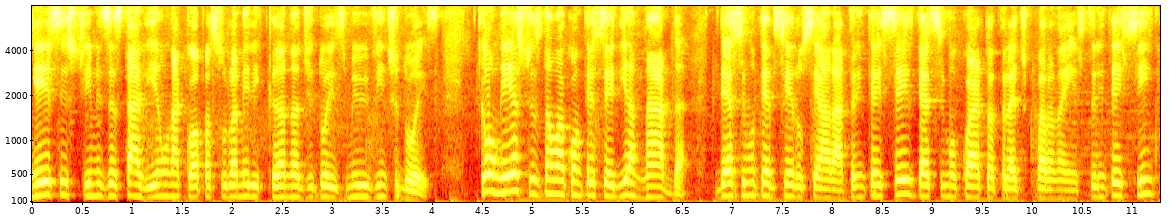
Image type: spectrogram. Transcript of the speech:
Esses times estariam na Copa Sul-Americana de 2022. Com estes não aconteceria nada. 13º Ceará 36, 14º Atlético Paranaense 35,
